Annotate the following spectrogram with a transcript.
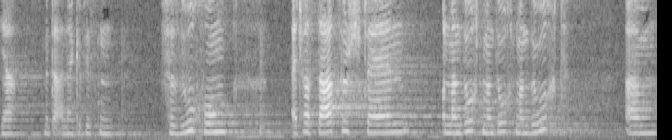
ja, mit einer gewissen Versuchung, etwas darzustellen und man sucht, man sucht, man sucht. Ähm,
